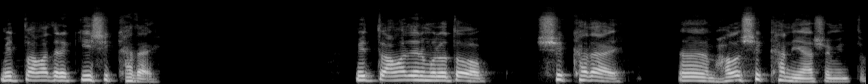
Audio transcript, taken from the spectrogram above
মৃত্যু আমাদের কি শিক্ষা দেয়? মৃত্যু আমাদের মূলত শিক্ষা দেয় ভালো শিক্ষা নিয়ে আসে মৃত্যু।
